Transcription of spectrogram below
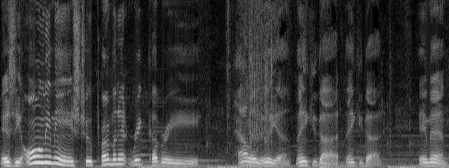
is the only means to permanent recovery. Hallelujah. Thank you, God. Thank you, God. Amen.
